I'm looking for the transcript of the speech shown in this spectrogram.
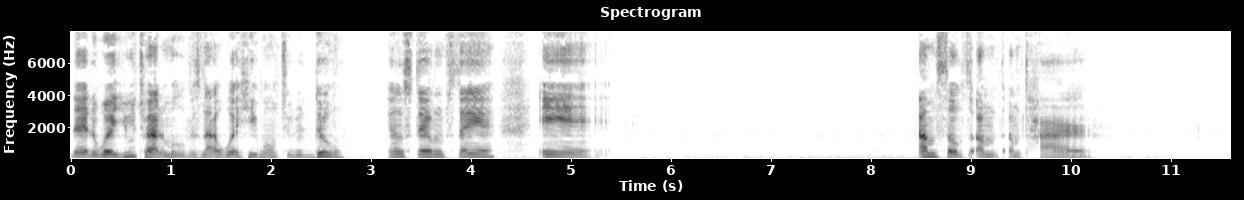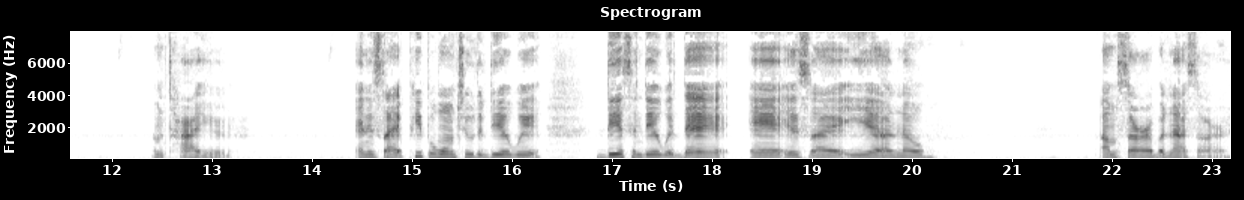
that the way you try to move is not what He wants you to do. You understand what I'm saying? And I'm so I'm I'm tired. I'm tired. And it's like people want you to deal with this and deal with that and it's like, yeah, no. I'm sorry, but not sorry.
